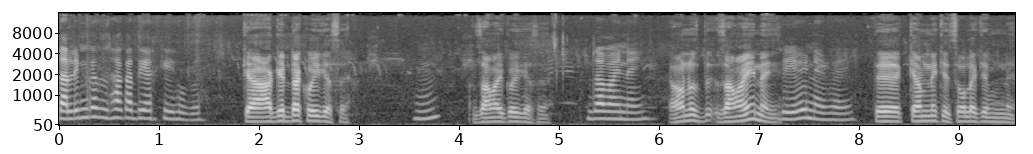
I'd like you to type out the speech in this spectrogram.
ডালিম গাছে ঝাঁকা দেওয়ার কি হবে? কে আগেরটা কই গেছে? হুম? জামাই কই গেছে? জামাই নাই। এখনও জামাই নাই? বিয়েই নাই ভাই। তে কেমনে কি চলে কেমনে?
